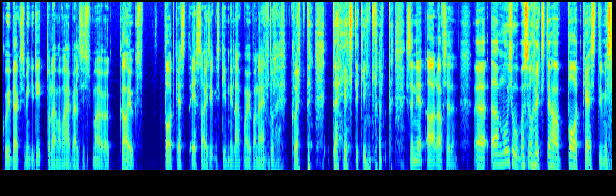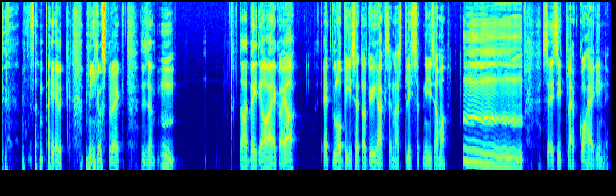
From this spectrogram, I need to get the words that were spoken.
kui peaks mingi titt tulema vahepeal, siis ma kahjuks podcast SI-si, mis kinni läheb, ma juba näen tulevikku ette täiesti kindlalt. see on nii, et aa, lapsed on äh,, muidu ma sooviks teha podcast'i, mis, mis on täielik miinusprojekt, siis on mm,. tahad veidi aega jah, et lobiseda tühjaks ennast lihtsalt niisama mm,. see sitt läheb kohe kinni,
